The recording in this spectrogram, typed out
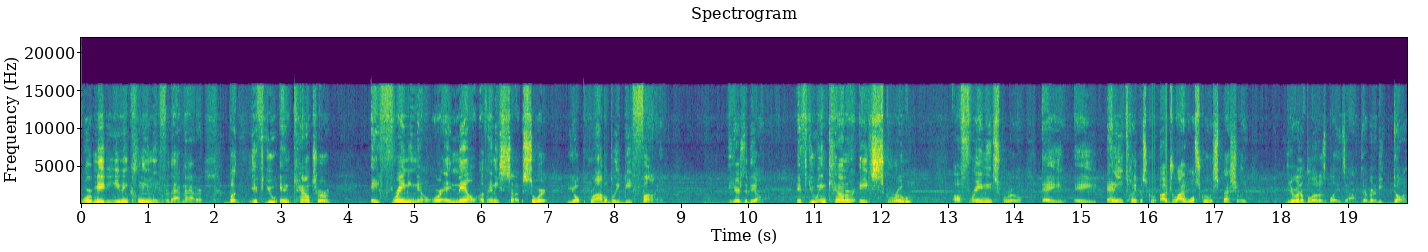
or maybe even cleanly for that matter. But if you encounter a framing nail or a nail of any sort, you'll probably be fine. Here's the deal if you encounter a screw, a framing screw, a, a any type of screw, a drywall screw especially, you're going to blow those blades out. They're going to be done.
